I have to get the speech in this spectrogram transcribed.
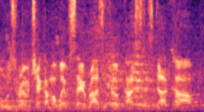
Always remember check out my website, riseofhealthconsciousness.com.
